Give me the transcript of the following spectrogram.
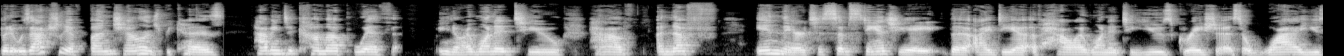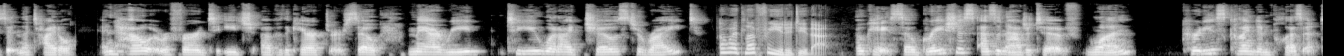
but it was actually a fun challenge because having to come up with, you know, I wanted to have enough in there to substantiate the idea of how I wanted to use gracious or why I used it in the title and how it referred to each of the characters. So, may I read to you what I chose to write? Oh, I'd love for you to do that. Okay, so gracious as an adjective one, courteous, kind, and pleasant.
